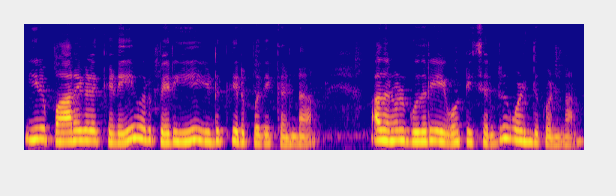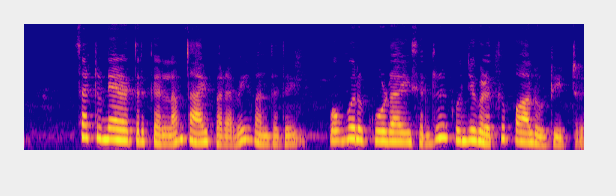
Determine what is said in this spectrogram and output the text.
இரு பாறைகளுக்கிடையே ஒரு பெரிய இடுக்கு இருப்பதைக் கண்டான். அதனுள் குதிரையை ஓட்டிச் சென்று ஒளிந்து கொண்டான். சற்று நேரத்திற்கெல்லாம் தாய் பறவை வந்தது. ஒவ்வொரு கூடாய் சென்று குஞ்சுகளுக்கு பால் ஊற்றிற்று.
